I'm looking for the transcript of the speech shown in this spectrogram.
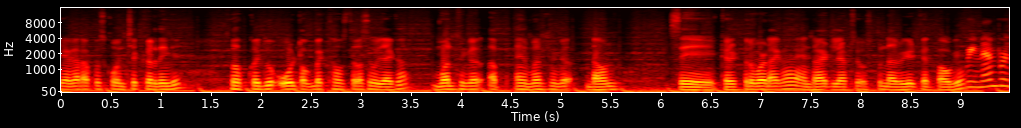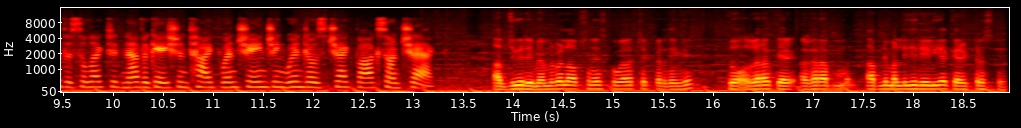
कि अगर आप उसको अनचेक कर देंगे तो आपका जो ओल्ड टॉकबैक था उस तरह से हो जाएगा one finger up and one finger down से करेक्टर वर्ड आएगा एंड राइट लेफ़्ट से उसको नेविगेट कर पाओगे। Remember the selected navigation type when changing windows checkbox unchecked अब जो ये रिमेंबर वाला ऑप्शन है इसको अगर आप चेक कर देंगे तो अगर आप अगर आप आपने मान लीजिए ले लिया कैरेक्टर्स पे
